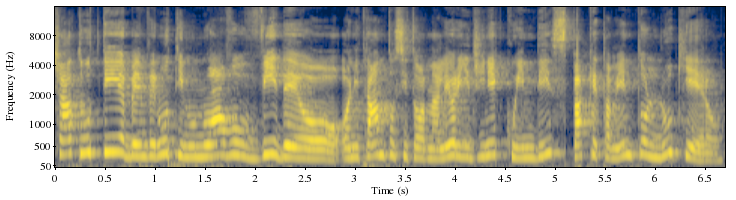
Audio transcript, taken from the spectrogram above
Ciao a tutti e benvenuti in un nuovo video! Ogni tanto si torna alle origini e quindi spacchettamento lucchiero.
